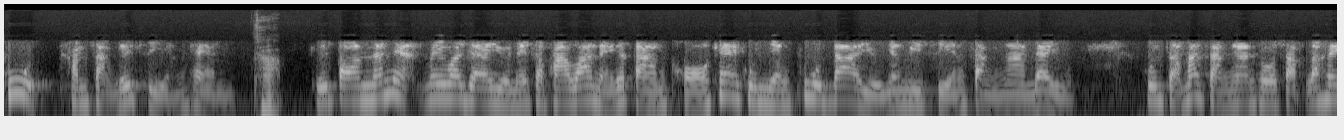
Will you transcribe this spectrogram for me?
พูดคำสั่งด้วยเสียงแทนครับคือตอนนั้นเนี่ยไม่ว่าจะอยู่ในสภาวะไหนก็ตาม ขอแค่คุณยังพูดได้อยู่ ยังมีเสียงสั่งงานได้อยู่ คุณสามารถสั่งงานโทรศัพท์แล้วให้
